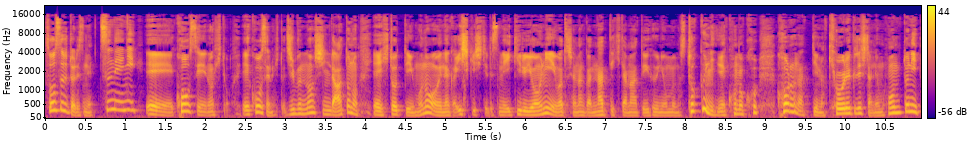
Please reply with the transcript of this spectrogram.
そうするとですね、常に、えー、後世の人、えー、後世の人、自分の死んだ後の、えー、人っていうものをなんか意識してですね、生きるように私はなんかなってきたなというふうに思います。特にね、このコロナっていうのは強力でしたね。もう本当に、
